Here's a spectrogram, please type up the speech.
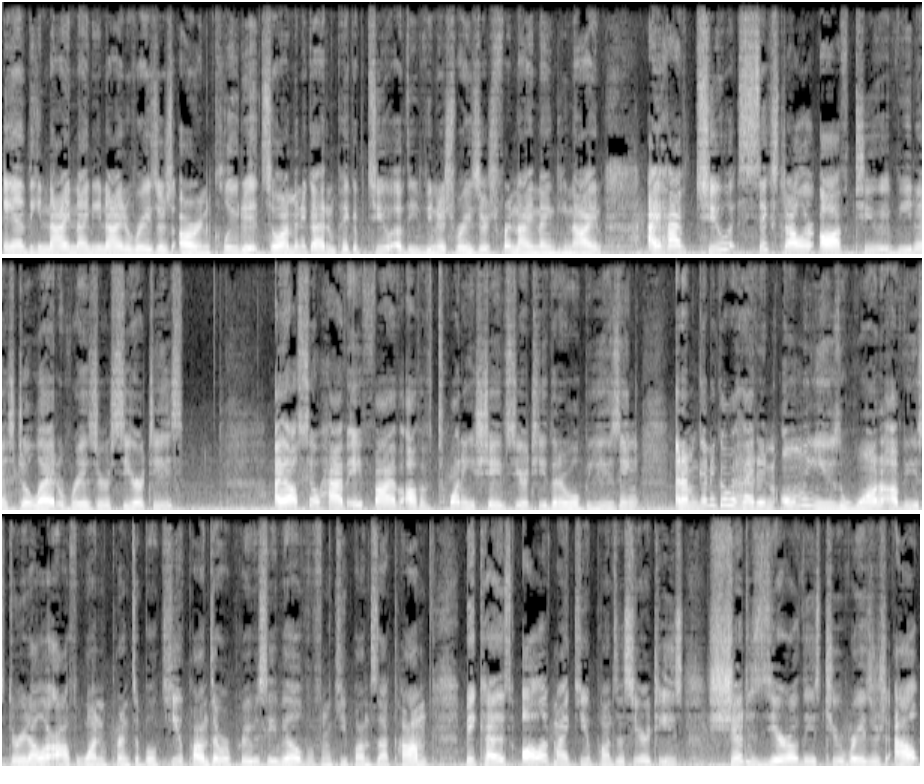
and the $9.99 razors are included. So I'm going to go ahead and pick up two of the Venus razors for $9.99. I have two $6 off two Venus Gillette razor CRTs. I also have a 5 off of 20 shave CRT that I will be using, and I'm going to go ahead and only use one of these $3 off one printable coupons that were previously available from coupons.com because all of my coupons and CRTs should zero these two razors out,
